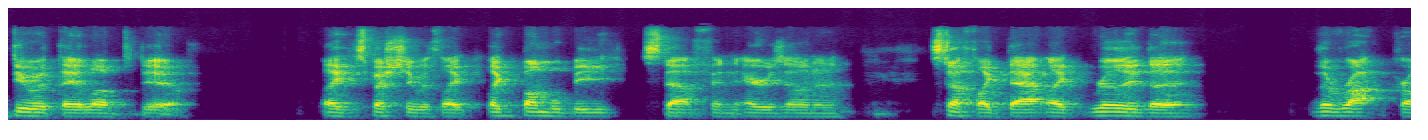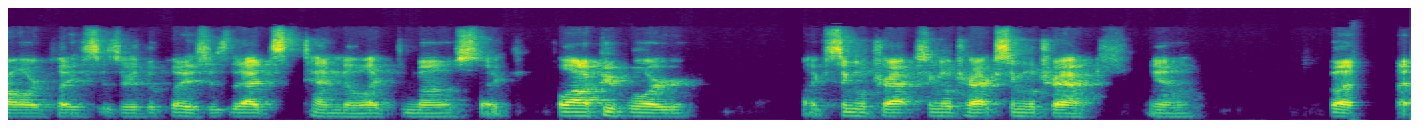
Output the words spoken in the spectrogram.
do what they love to do. Like especially with like like bumblebee stuff in arizona stuff like that like really the the rock crawler places are the places that I tend to like the most. Like a lot of people are like single track, single track, single track, you know, but, but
